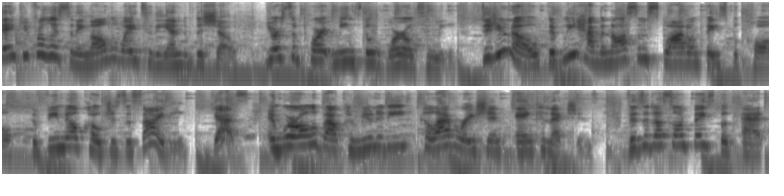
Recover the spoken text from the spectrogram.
Thank you for listening all the way to the end of the show. Your support means the world to me. Did you know that we have an awesome squad on Facebook called the Female Coaches Society? Yes, and we're all about community, collaboration, and connections. Visit us on Facebook at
